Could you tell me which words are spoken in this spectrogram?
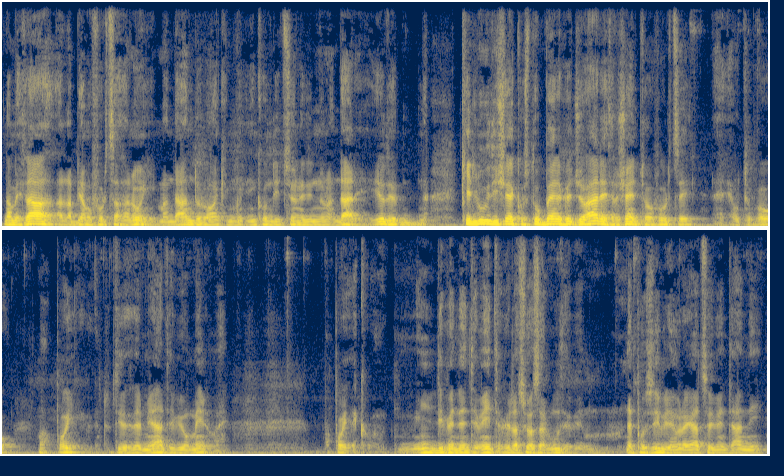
la metà l'abbiamo forzata noi, mandandolo anche in, condizioni di non andare. Io che lui dice ecco sto bene per giocare 300 forse eh, 8 gol ma poi tutti determinanti più o meno eh. ma poi ecco indipendentemente per la sua salute non è possibile che un ragazzo di 20 anni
